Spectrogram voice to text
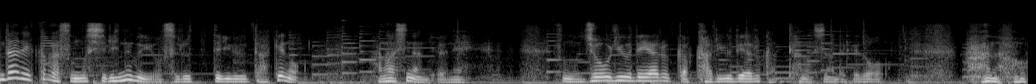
誰かがその尻拭いをするっていうだけの話なんだよね。その上流でやるか下流でやるかって話なんだけど、あの、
